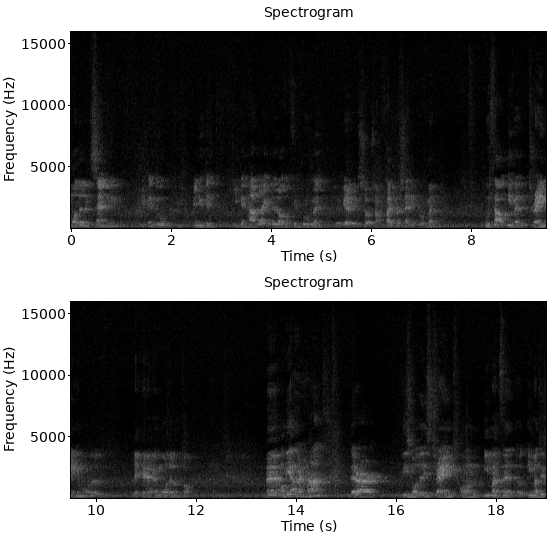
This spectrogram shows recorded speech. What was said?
model ensembling you can do, and you can you can have like a lot of improvement. So here we saw some five percent improvement without even training a model, like a, a model on top. Uh, on the other hand, there are this model is trained on images that, images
